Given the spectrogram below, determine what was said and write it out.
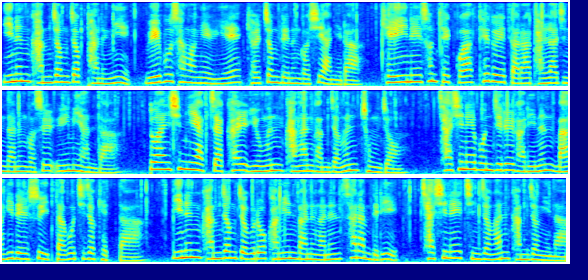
이는 감정적 반응이 외부 상황에 의해 결정되는 것이 아니라 개인의 선택과 태도에 따라 달라진다는 것을 의미한다. 또한 심리학자 칼 융은 강한 감정은 종종 자신의 본질을 가리는 막이 될 수 있다고 지적했다. 이는 감정적으로 과민 반응하는 사람들이 자신의 진정한 감정이나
